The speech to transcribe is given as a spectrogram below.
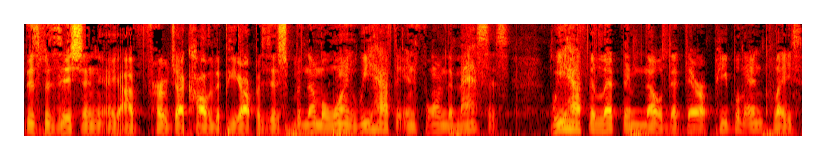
this position, I've heard you call it a PR position, but number one, we have to inform the masses. We have to let them know that there are people in place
